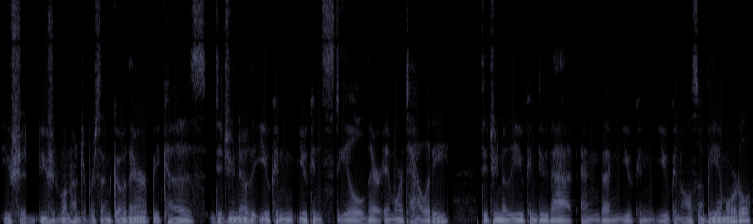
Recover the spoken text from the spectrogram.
You should you should 100% go there because did you know that you can you can steal their immortality? Did you know that you can do that and then you can you can also be immortal?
